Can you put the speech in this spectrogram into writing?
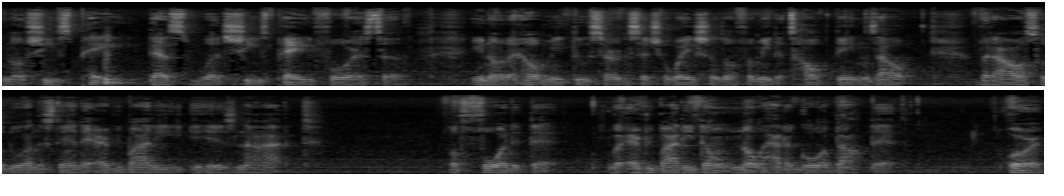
You know, she's paid. That's what she's paid for, is to, you know, to help me through certain situations or for me to talk things out. But I also do understand that everybody is not afforded that, or everybody don't know how to go about that. Or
